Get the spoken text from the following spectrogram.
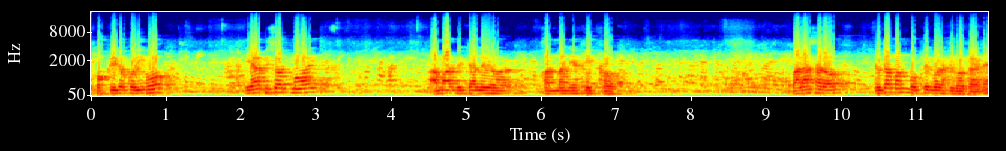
উপকৃত কৰিব। ইয়াৰ পিছত মই আমাৰ বিদ্যালয়ৰ সন্মানীয় শিক্ষক বালাচাৰক দুটামান বক্তব্য ৰাখিবৰ কাৰণে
